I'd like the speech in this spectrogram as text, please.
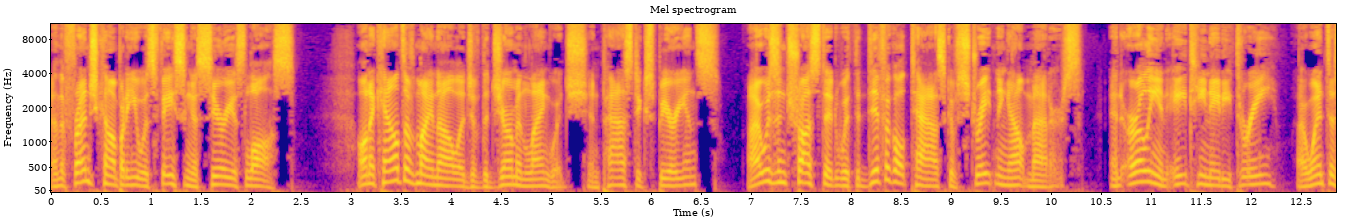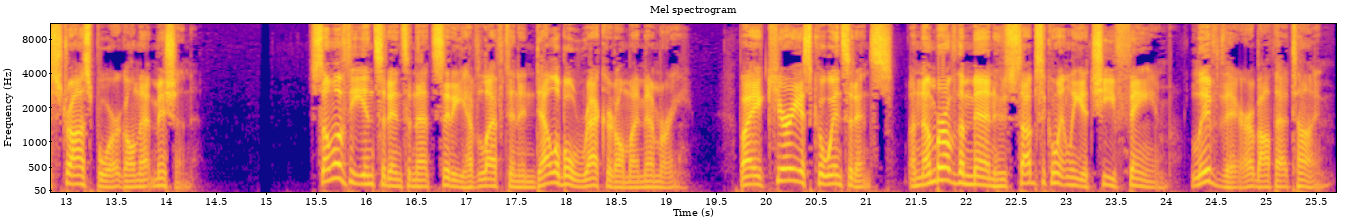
and the French company was facing a serious loss. On account of my knowledge of the German language and past experience, I was entrusted with the difficult task of straightening out matters, and early in 1883 I went to Strasbourg on that mission. Some of the incidents in that city have left an indelible record on my memory. By a curious coincidence, a number of the men who subsequently achieved fame lived there about that time.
